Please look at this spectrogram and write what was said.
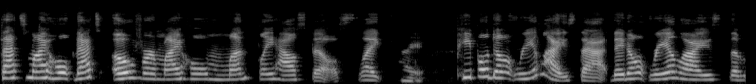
that's my whole that's over my whole monthly house bills. Like right people don't realize that. They don't realize the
